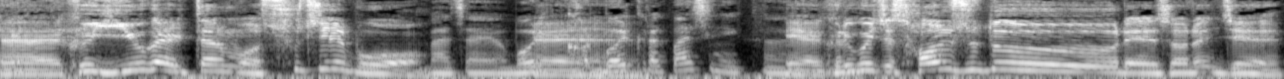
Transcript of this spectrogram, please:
예, 그 이유가 일단 뭐 수질 보호. 맞아요. 머리, 예. 머리카락 빠지니까. 예, 그리고 이제 선수들에서는 이제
